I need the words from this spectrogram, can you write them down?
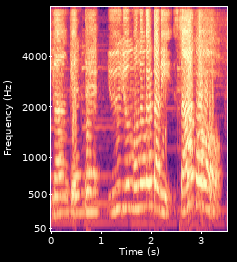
期間限定悠々物語スタート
